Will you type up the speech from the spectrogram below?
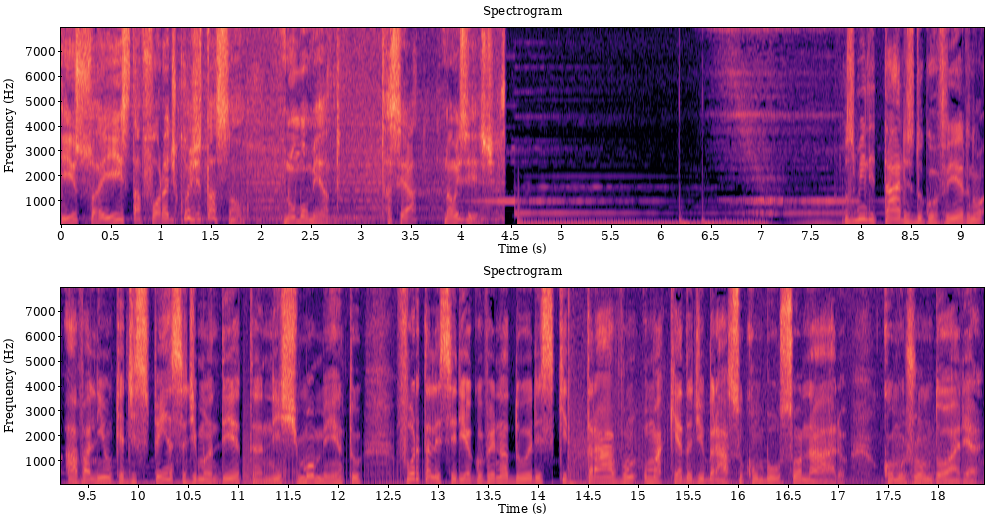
Isso aí está fora de cogitação, no momento. Tá certo? Não existe. Os militares do governo avaliam que a dispensa de Mandetta, neste momento, fortaleceria governadores que travam uma queda de braço com Bolsonaro, como João Dória,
